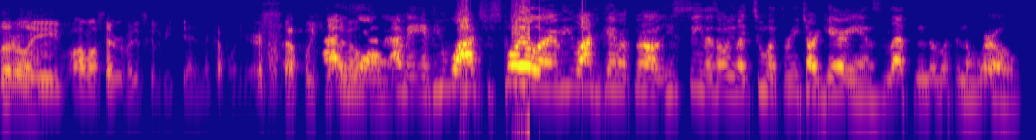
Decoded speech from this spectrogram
literally almost everybody's going to be dead in a couple of years. So you I, know, yeah, I mean, if you watch spoiler, if you watch Game of Thrones, you see there's only like two or three Targaryens left in the, within the world,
